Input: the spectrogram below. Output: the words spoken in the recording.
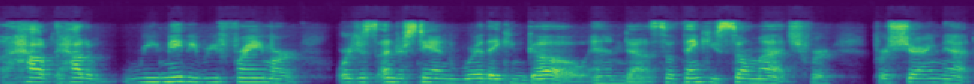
how how to re, maybe reframe or or just understand where they can go. And uh, so thank you so much for for sharing that.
